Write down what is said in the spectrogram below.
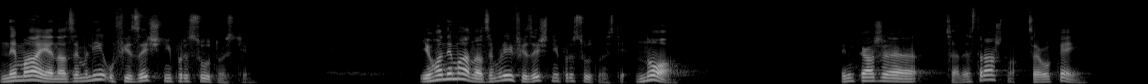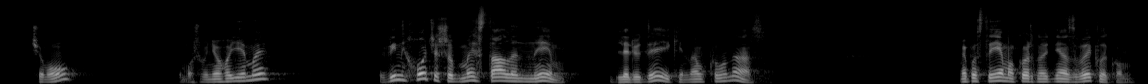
немає на землі у фізичній присутності. Його нема на землі у фізичній присутності. Но він каже, це не страшно, це окей. Чому? Тому що в нього є ми. Він хоче, щоб ми стали ним для людей, які навколо нас. Ми постаємо кожного дня з викликом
